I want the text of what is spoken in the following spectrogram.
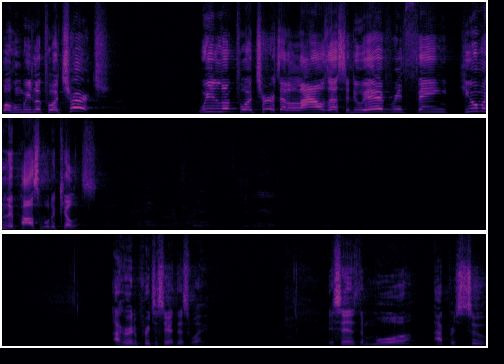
But when we look for a church, we look for a church that allows us to do everything humanly possible to kill us. I heard a preacher say it this way it says, The more I pursue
